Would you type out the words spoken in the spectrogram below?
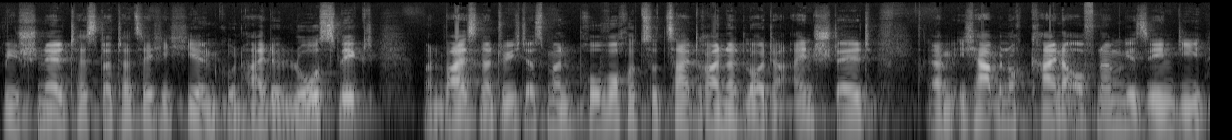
wie schnell Tesla tatsächlich hier in Grünheide loslegt. Man weiß natürlich, dass man pro Woche zurzeit 300 Leute einstellt. Ähm, ich habe noch keine Aufnahmen gesehen, die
